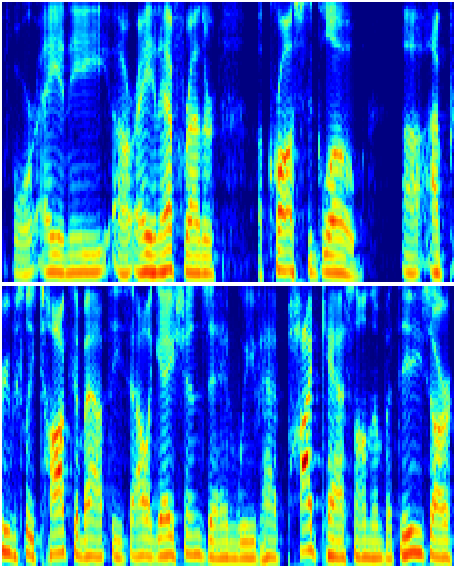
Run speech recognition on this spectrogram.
for A and E or A and F rather across the globe. Uh, I've previously talked about these allegations and we've had podcasts on them, but these are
